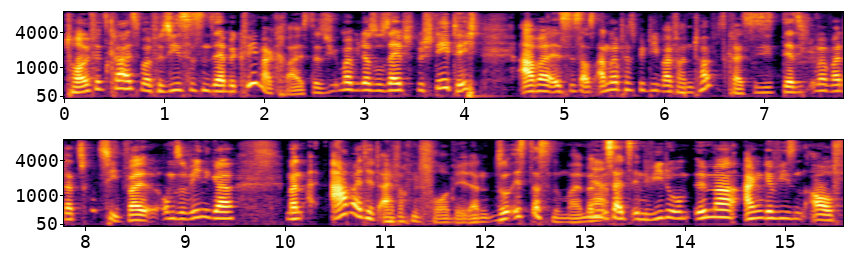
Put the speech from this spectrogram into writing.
Teufelskreis, weil für sie ist es ein sehr bequemer Kreis, der sich immer wieder so selbst bestätigt, aber es ist aus anderer Perspektive einfach ein Teufelskreis, der sich immer weiter zuzieht, weil umso weniger man arbeitet einfach mit Vorbildern. So ist das nun mal. Man Ja. ist als Individuum immer angewiesen auf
